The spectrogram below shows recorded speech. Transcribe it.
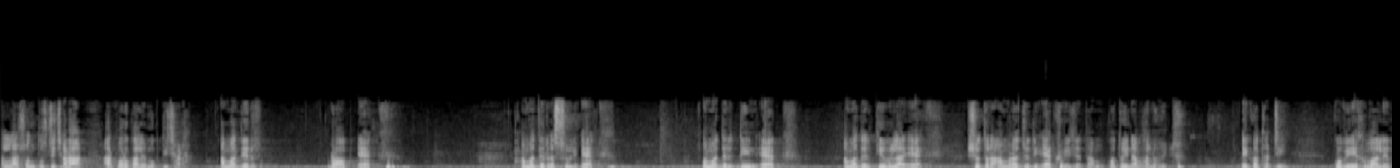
আল্লাহ সন্তুষ্টি ছাড়া আর পরকালের মুক্তি ছাড়া। আমাদের রব এক, আমাদের রসুল এক, আমাদের দিন এক, আমাদের কিবলা এক। সুতরাং আমরা যদি এক হয়ে যেতাম, কতই না ভালো হইত। এই কথাটি কবি ইকবালের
